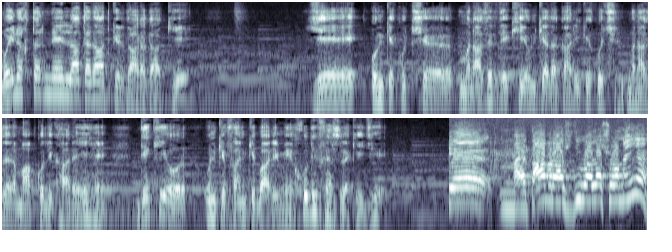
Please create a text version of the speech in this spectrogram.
मोइन अख्तर ने लातादाद किरदार अदा किए। ये उनके कुछ मनाजिर देखिए उनकी अदाकारी के कुछ मनाजिर हम आपको दिखा रहे हैं। देखिए और उनके फन के बारे में खुद ही फैसला कीजिए। ये मेहताब राशदी वाला शो नहीं है?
